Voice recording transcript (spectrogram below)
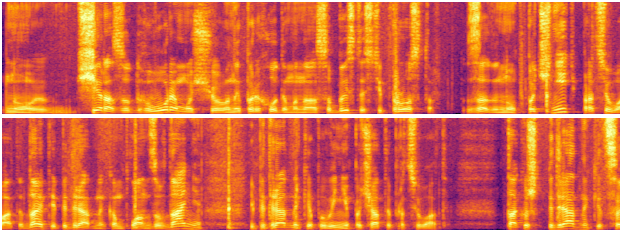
Ну, ще раз от говоримо, що не переходимо на особистості, просто за- ну, почніть працювати, дайте підрядникам план завдання, і підрядники повинні почати працювати. Також підрядники це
